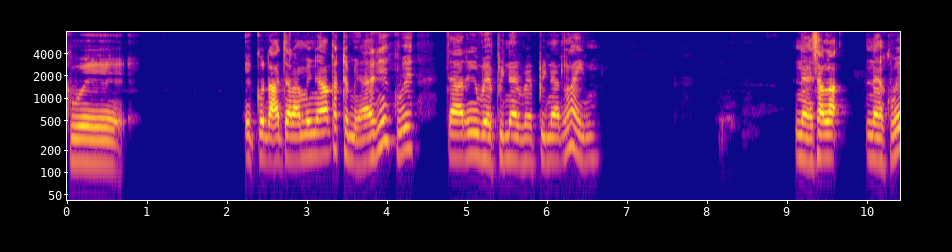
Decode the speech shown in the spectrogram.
gue ikut acara mini akademi akhirnya gue cari webinar-webinar lain. Nah salah Nah, gue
